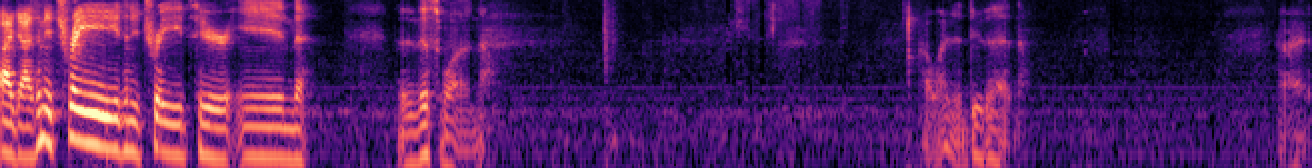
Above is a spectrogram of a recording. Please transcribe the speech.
All right, guys. Any trades? Any trades here in this one? Oh, why did it do that? All right.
